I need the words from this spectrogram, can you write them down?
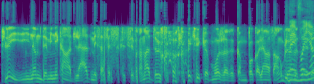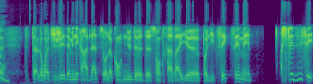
Puis là, il, il nomme Dominique Andelade, mais ça fait c'est vraiment deux cas que, moi j'aurais comme pas collé ensemble. là. Ben, voyons. Tu as le droit de juger Dominique Andelade sur le contenu de, de son travail euh, politique, tu sais, mais je te dis, c'est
